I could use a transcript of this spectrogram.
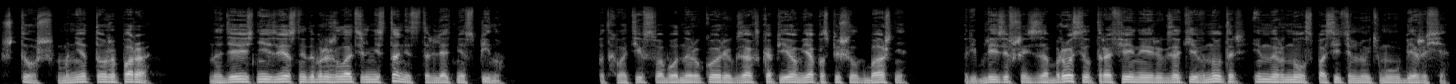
Что ж, мне тоже пора. Надеюсь, неизвестный доброжелатель не станет стрелять мне в спину. Подхватив свободной рукой рюкзак с копьем, я поспешил к башне. Приблизившись, забросил трофейные рюкзаки внутрь и нырнул в спасительную тьму убежища.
